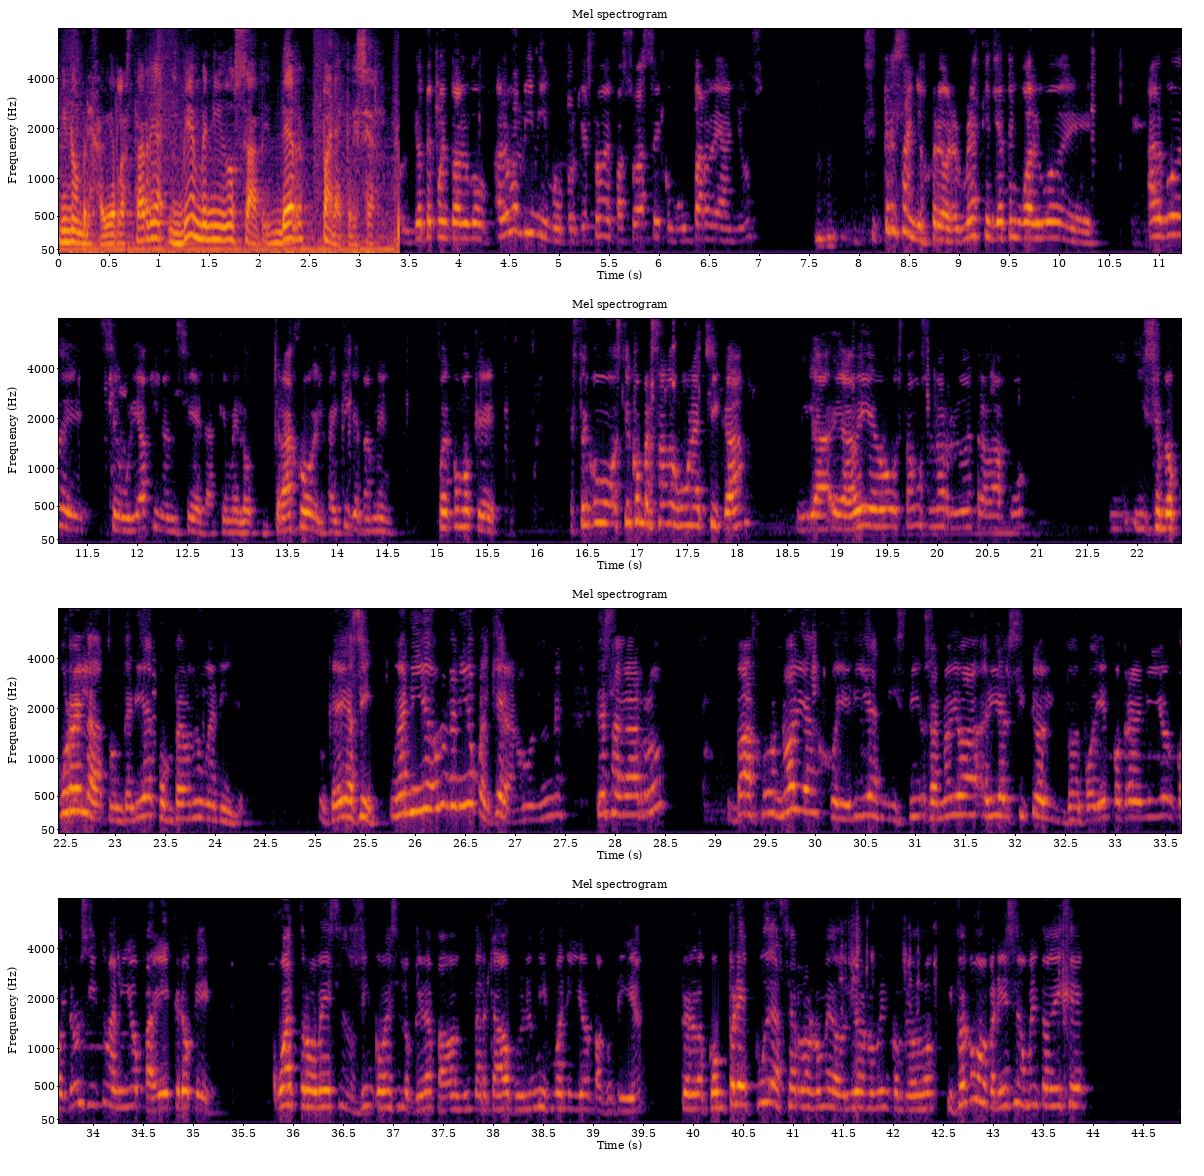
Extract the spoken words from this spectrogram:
Mi nombre es Javier Lastarria y bienvenidos a Vender para Crecer. Yo te cuento algo, algo mínimo, porque esto me pasó hace como un par de años, tres años creo, la primera vez que ya tengo algo de, algo de seguridad financiera, que me lo trajo el que también. Fue como que estoy, como, estoy conversando con una chica y la, veo, estamos en una reunión de trabajo y, y, se me ocurre la tontería de comprarle un anillo. ¿Ok? Así, un anillo, un anillo cualquiera. ¿no? Entonces agarro bajo, no había joyerías ni, o sea, no había, el sitio donde podía encontrar anillo. Encontré un sitio, un anillo, pagué creo que cuatro veces o cinco veces lo que hubiera pagado en un mercado por el mismo anillo de pacotilla. Pero lo compré, pude hacerlo, no me dolió, no me incomodó. Y fue como para en ese momento dije,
